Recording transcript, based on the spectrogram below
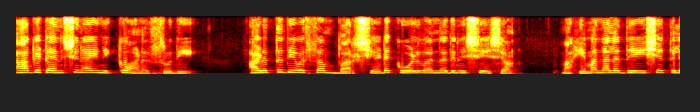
ആകെ ടെൻഷനായി നിൽക്കുവാണ് ശ്രുതി. അടുത്ത ദിവസം വർഷയുടെ കോൾ വന്നതിനു ശേഷം മഹിമ നല്ല ദേഷ്യത്തിൽ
